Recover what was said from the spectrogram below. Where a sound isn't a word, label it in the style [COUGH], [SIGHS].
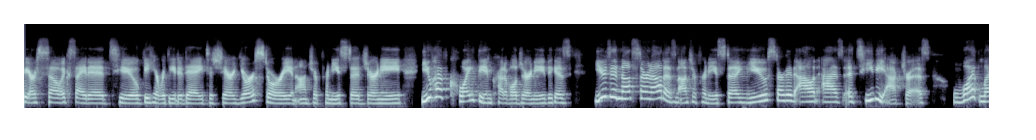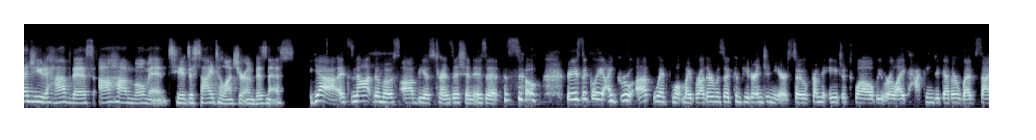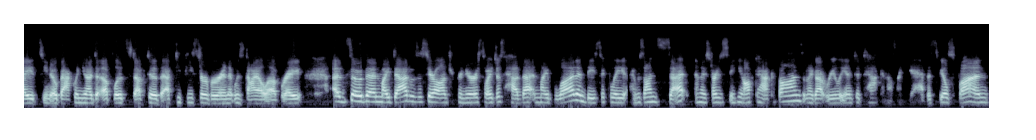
We are so excited to be here with you today to share your story and entrepreneurista journey. You have quite the incredible journey because you did not start out as an entrepreneurista. You started out as a TV actress. What led you to have this aha moment to decide to launch your own business? Yeah, it's not the most obvious transition, is it? [LAUGHS] So basically, I grew up with, well, my brother was a computer engineer. So from the age of 12, we were like hacking together websites, you know, back when you had to upload stuff to the FTP server and it was dial up, right? And so then my dad was a serial entrepreneur. So I just had that in my blood. And basically, I was on set and I started sneaking off to hackathons and I got really into tech. And I was like, yeah, this feels fun.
